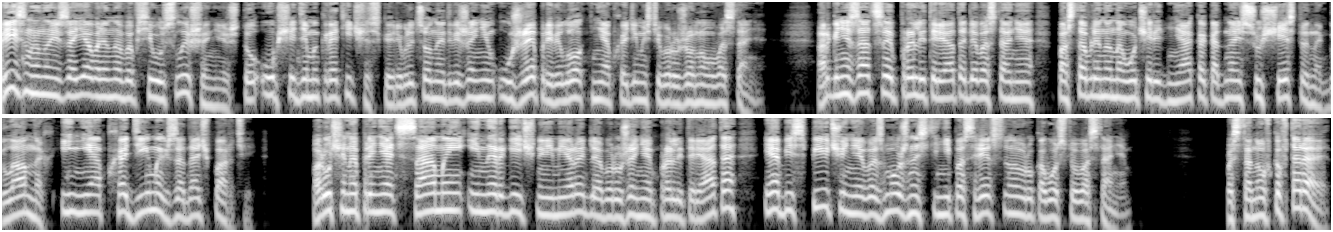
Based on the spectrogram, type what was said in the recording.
Признано и заявлено во всеуслышание, что общедемократическое революционное движение уже привело к необходимости вооруженного восстания. Организация пролетариата для восстания поставлена на очередь дня как одна из существенных, главных и необходимых задач партии. Поручено принять самые энергичные меры для вооружения пролетариата и обеспечения возможности непосредственного руководства восстанием. Постановка вторая.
